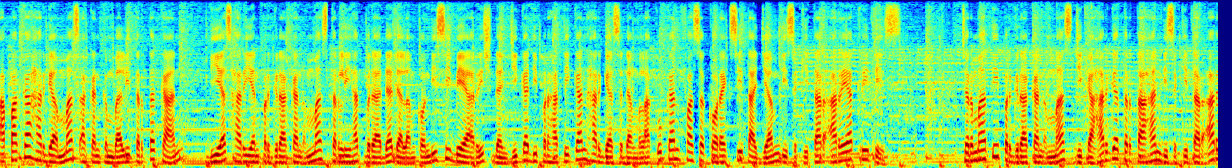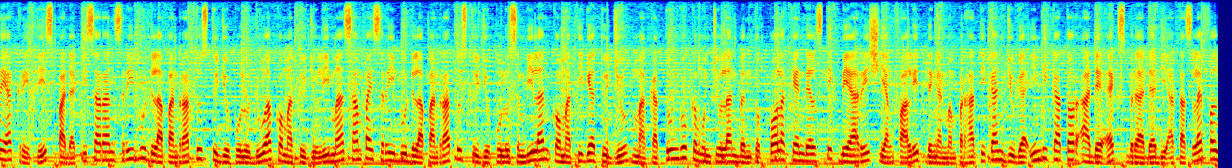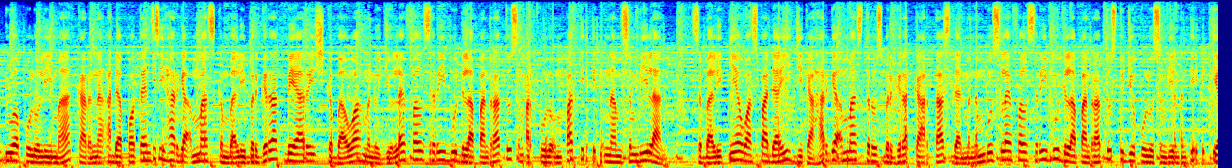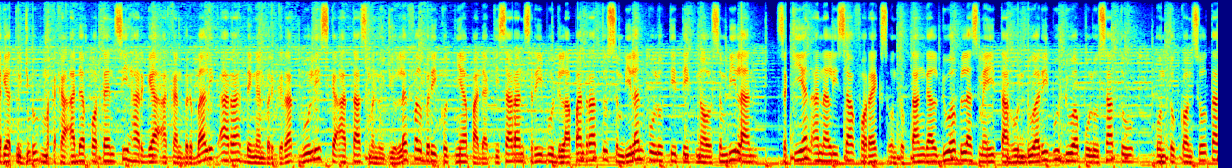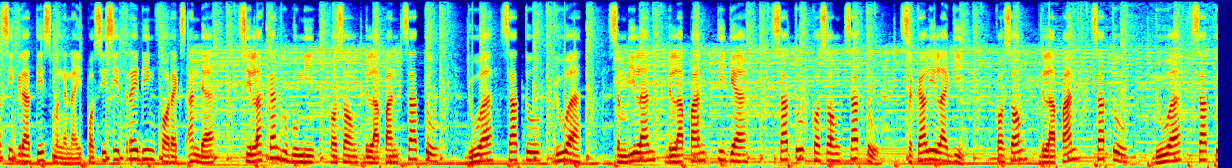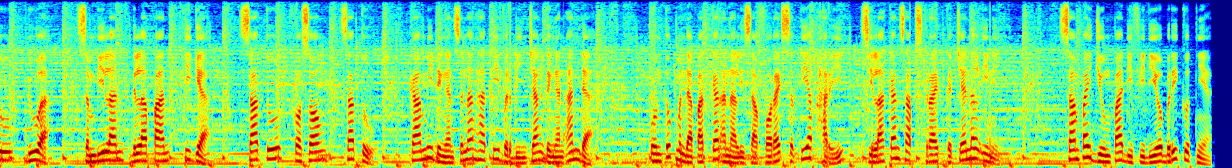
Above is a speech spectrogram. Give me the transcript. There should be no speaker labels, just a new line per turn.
Apakah harga emas akan kembali tertekan? Bias harian pergerakan emas terlihat berada dalam kondisi bearish dan jika diperhatikan harga sedang melakukan fase koreksi tajam di sekitar area kritis. Cermati pergerakan emas jika harga tertahan di sekitar area kritis pada kisaran 1872,75 sampai 1879,37 maka tunggu kemunculan bentuk pola candlestick bearish yang valid dengan memperhatikan juga indikator ADX berada di atas level 25 karena ada potensi harga emas kembali bergerak bearish ke bawah menuju level 1844.69. Sebaliknya waspadai jika harga emas terus bergerak ke atas dan menembus level 1879.37 maka ada potensi harga akan berbalik arah dengan bergerak bullish ke atas menuju level berikutnya pada kisaran 1890.09. Sekian analisa forex untuk tanggal 12 Mei tahun 2021. Untuk konsultasi gratis mengenai posisi trading forex Anda, silakan hubungi 081212 983 101. Sekali lagi, 081212 983 101. Kami dengan senang hati berbincang dengan Anda. Untuk mendapatkan analisa forex setiap hari, silakan subscribe ke channel ini. Sampai jumpa di video berikutnya.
